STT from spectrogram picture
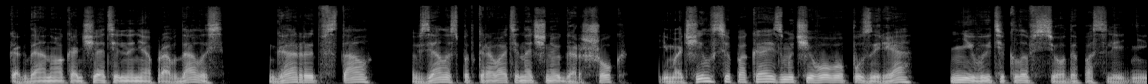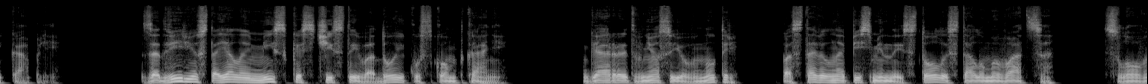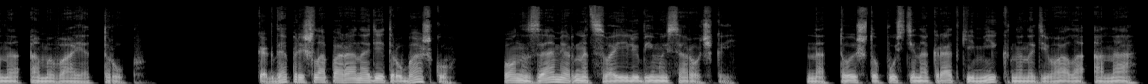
Когда оно окончательно не оправдалось, Гаррет встал, взял из-под кровати ночной горшок и мочился, пока из мочевого пузыря не вытекло все до последней капли. За дверью стояла миска с чистой водой и куском ткани. Гаррет внес ее внутрь, поставил на письменный стол и стал умываться, словно омывая труп. Когда пришла пора надеть рубашку, он замер над своей любимой сорочкой. Над той, что пусть и на краткий миг, но надевала она.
